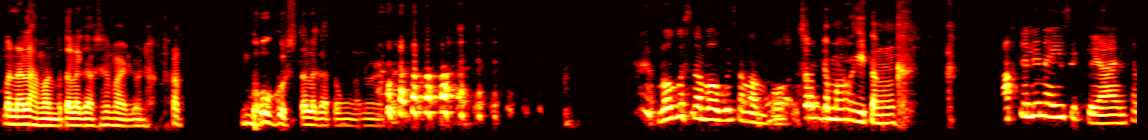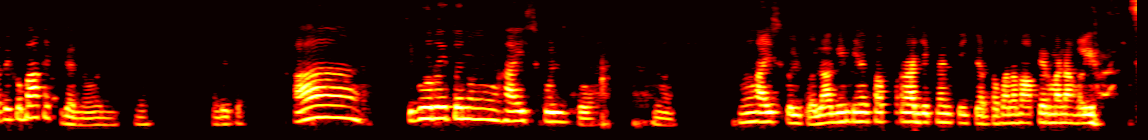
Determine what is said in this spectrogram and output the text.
malalaman mo talaga kasi Marlo na parang bogus talaga tong ano. Bogus na bogus naman po. Saan ka makakitang Actually, naisip ko yan. Sabi ko, bakit ganun? Sabi ko, ah, siguro ito nung high school to. No. Nung high school to, laging pinagpa-project ng teacher to para makapirma ng clearance.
